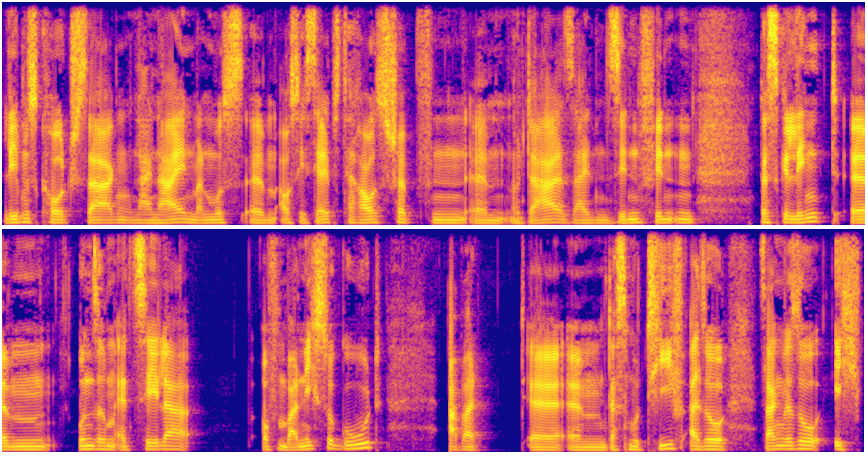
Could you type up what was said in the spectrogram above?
Lebenscoach sagen, nein, nein, man muss ähm, aus sich selbst herausschöpfen ähm, und da seinen Sinn finden. Das gelingt ähm, unserem Erzähler offenbar nicht so gut, aber äh, ähm, das Motiv, also sagen wir so, ich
